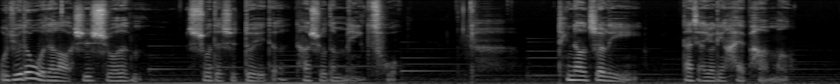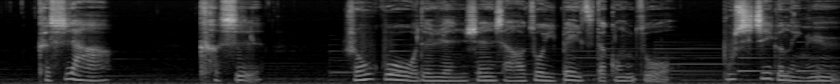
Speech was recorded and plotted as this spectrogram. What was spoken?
我觉得我的老师说的说的是对的，他说的没错。听到这里，大家有点害怕吗？可是啊，可是。如果我的人生想要做一辈子的工作，不是这个领域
